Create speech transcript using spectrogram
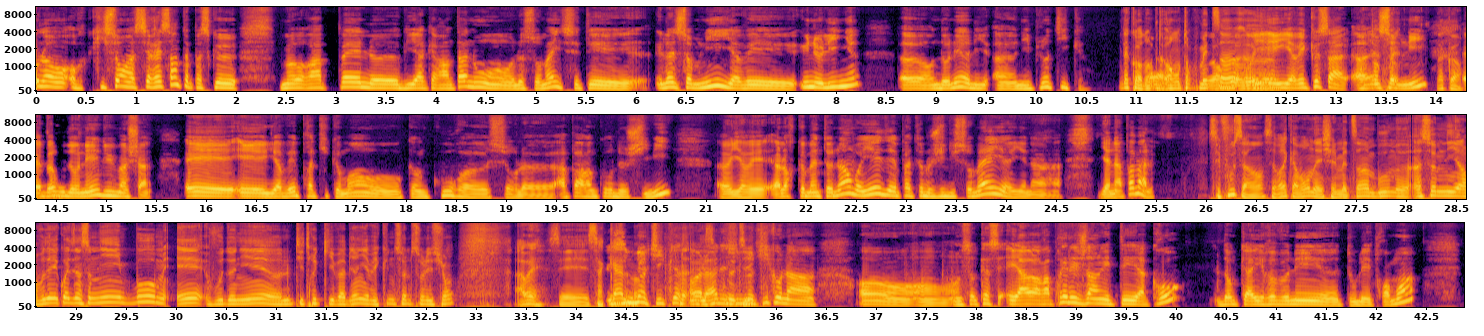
qui sont assez récentes parce que me rappelle qu'il y a 40 ans, nous, le sommeil, c'était l'insomnie, il y avait une ligne, on donnait un hypnotique. D'accord, donc en tant que médecin. Euh, il y avait que ça, insomnie. D'accord. Et eh ben vous donnez du machin. Et, il y avait pratiquement aucun cours euh, sur le, à part un cours de chimie. Euh, il y avait, alors que maintenant, vous voyez, des pathologies du sommeil, il y en a, il y en a pas mal. C'est fou ça, hein c'est vrai qu'avant on allait chez le médecin, boum, insomnie. Alors vous avez quoi des insomnies? Boum, et vous donniez le petit truc qui va bien, il n'y avait qu'une seule solution. Ah ouais, c'est ça calme. Les hypnotiques, voilà, les hypnotiques, on a, on, on, on se casse. Et alors après les gens étaient accros, donc il revenait euh, tous les trois mois.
